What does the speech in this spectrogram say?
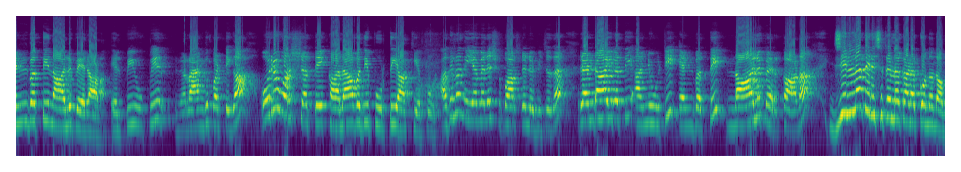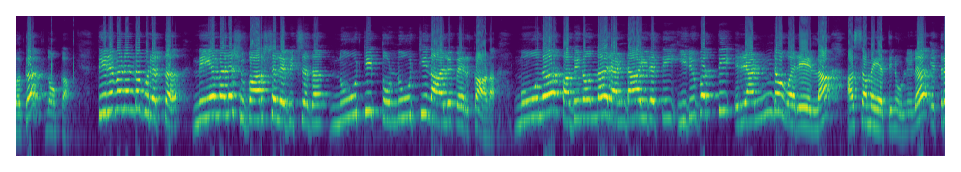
എൺപത്തി നാല് പേരാണ്. L P U P rank പട്ടിക ഒരു വർഷത്തെ കാലാവധി പൂർത്തിയാക്കിയപ്പോൾ അതിൽ നിയമന ശുപാർശ ലഭിച്ചത് രണ്ടായിരത്തി അഞ്ഞൂറ്റി എൺപത്തി നാല് പേർക്കാണ്. ജില്ല തിരിച്ചിട്ടുള്ള കണക്കൊന്ന് നമുക്ക് നോക്കാം. തിരുവനന്തപുരത്ത് നിയമന ശുപാർശ ലഭിച്ചത് നൂറ്റി തൊണ്ണൂറ്റി നാല് പേർക്കാണ്. മൂന്ന് പതിനൊന്ന് രണ്ടായിരത്തി ഇരുപത്തി രണ്ട് വരെയുള്ള ആ സമയത്തിനുള്ളിൽ എത്ര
